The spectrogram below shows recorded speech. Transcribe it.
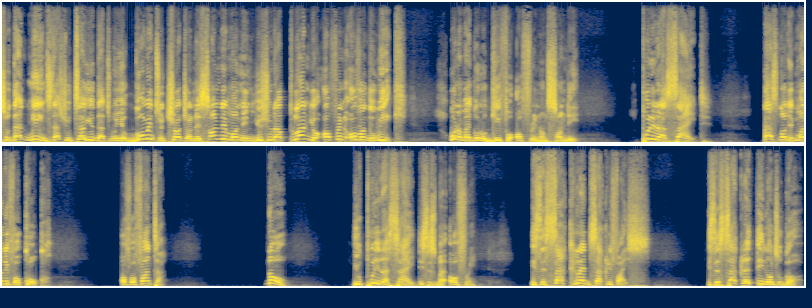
So that means that should tell you that when you're going to church on a Sunday morning, you should have planned your offering over the week. What am I going to give for offering on Sunday? Put it aside. That's not the money for Coke or for Fanta. No. You put it aside. This is my offering. It's a sacred sacrifice. It's a sacred thing unto God.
